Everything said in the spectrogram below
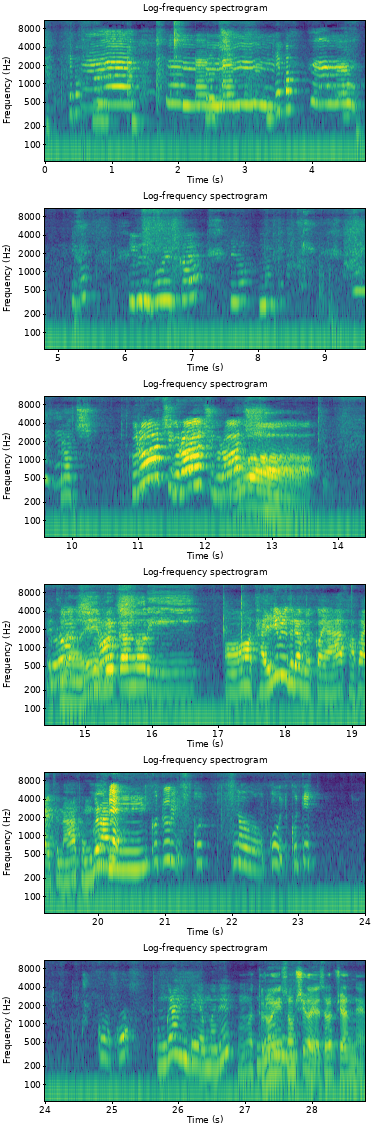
자, 해봐. 이거, 이거. 그렇지. 해봐. 이거. 이분은 뭐 해줄까요? 일로 와, 엄마한테. 그렇지. 그렇지, 그렇지, 그렇지. 우와. 에트나의 그렇지, 물감놀이. 어, 달림을 그려볼 거야. 봐봐, 에트나. 동그라미. 그들 그 넣고 그때 닦고 동그라미인데 엄마는 엄마 드로잉 솜씨가 예사롭지 않네.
